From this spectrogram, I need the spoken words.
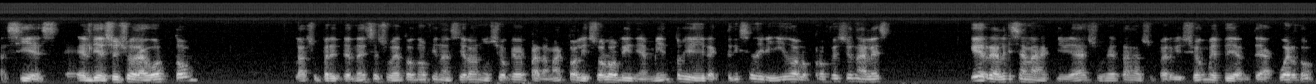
Así es. El 18 de agosto, la Superintendencia de Sujetos No Financieros anunció que Panamá actualizó los lineamientos y directrices dirigidos a los profesionales que realizan las actividades sujetas a supervisión mediante acuerdo.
